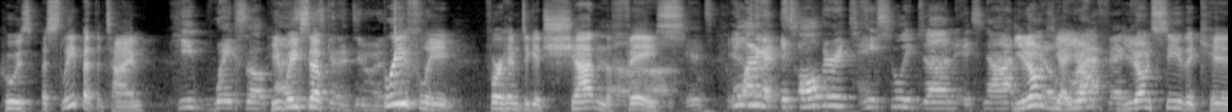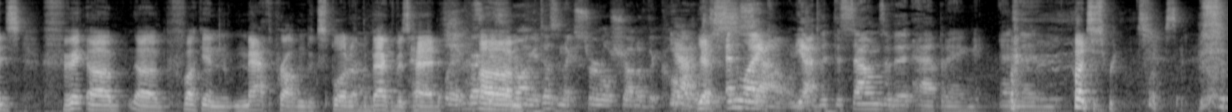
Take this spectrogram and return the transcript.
who is asleep at the time, He wakes up. He wakes up Gonna do it. briefly for him to get shot in the Uh, face. It's Yeah. well, and again, it's all very tastefully done. It's not. You don't, know, yeah, you don't, you don't see the kid's fi- uh, uh, fucking math problems explode out the back of his head. Wait, correct me if I'm Um, wrong. It does an external shot of the car. Yeah. Yes. And like, sound. yeah, the, the sounds of it happening, and then I just realized what I said.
